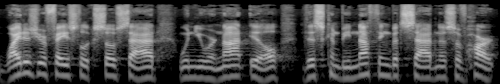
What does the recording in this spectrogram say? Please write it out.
Why does your face look so sad when you are not ill? This can be nothing but sadness of heart.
